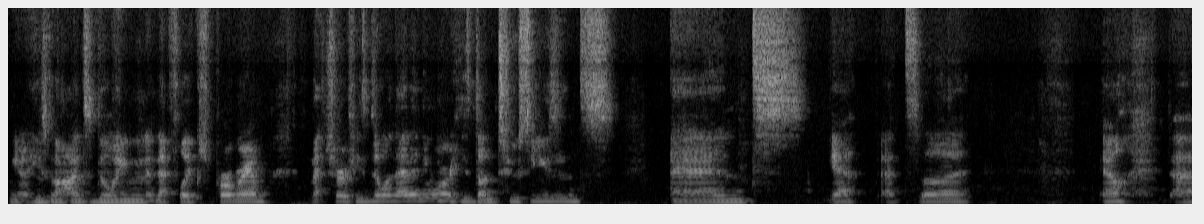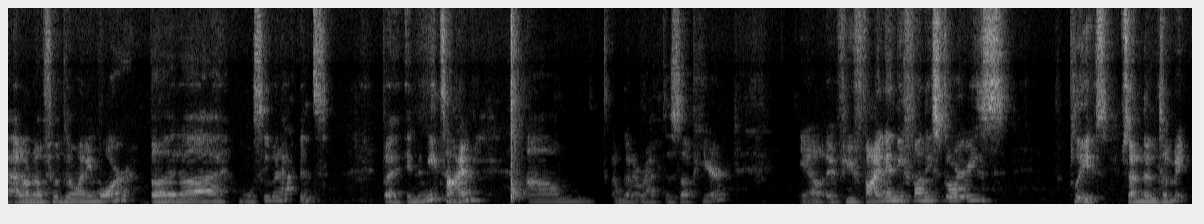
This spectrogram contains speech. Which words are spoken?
you know, he's gone on to doing a Netflix program. I'm not sure if he's doing that anymore. He's done two seasons. And yeah, that's, uh, you know, I don't know if he'll do any more, but uh, we'll see what happens. But in the meantime, um, I'm going to wrap this up here. You know, if you find any funny stories, please send them to me.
